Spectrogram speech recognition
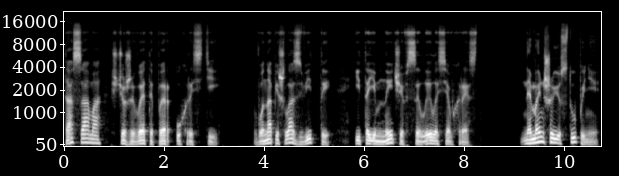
та сама, що живе тепер у Христі. Вона пішла звідти і таємниче вселилася в хрест. Не меншою ступені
